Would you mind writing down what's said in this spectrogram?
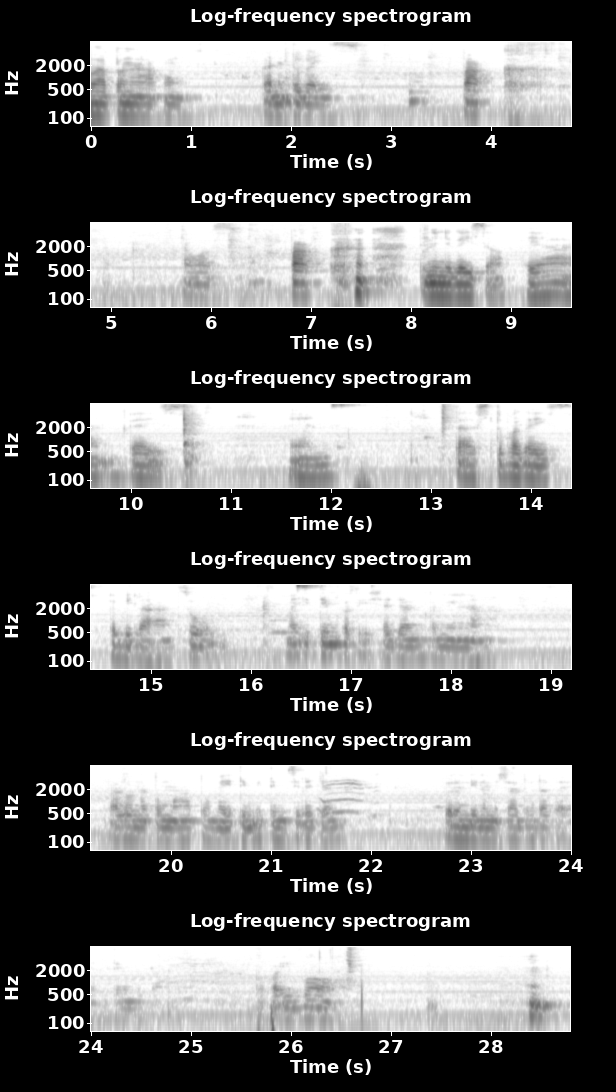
Gawa pa nga akong ganito guys. Pack. Tapos, pack. Tingnan nyo guys, oh. Ayan, guys. Ayan. Tapos, ito pa guys, kabilaan. So, may itim kasi siya dyan kanina. Lalo na itong mga to, may itim-itim sila dyan. Pero hindi na masyado data yan. Tingnan mo ba? Kakaiba. Hmm.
